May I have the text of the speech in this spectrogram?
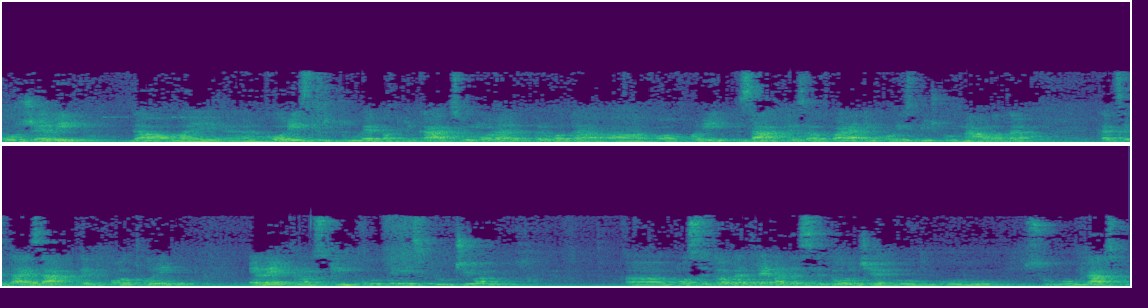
ko želi da ovaj, e, koristi tu web aplikaciju mora prvo da a, otvori zahtev za otvaranje korisničkog naloga. Kad se taj zahtev otvori elektronskim putem isključivo, a, posle toga treba da se dođe u, u, su, u gradsku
